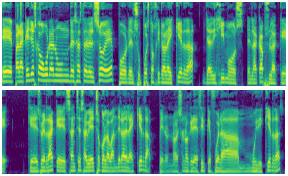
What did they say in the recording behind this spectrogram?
Eh, para aquellos que auguran un desastre del PSOE por el supuesto giro a la izquierda, ya dijimos en la cápsula que, que es verdad que Sánchez había hecho con la bandera de la izquierda, pero no eso no quiere decir que fuera muy de izquierdas.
